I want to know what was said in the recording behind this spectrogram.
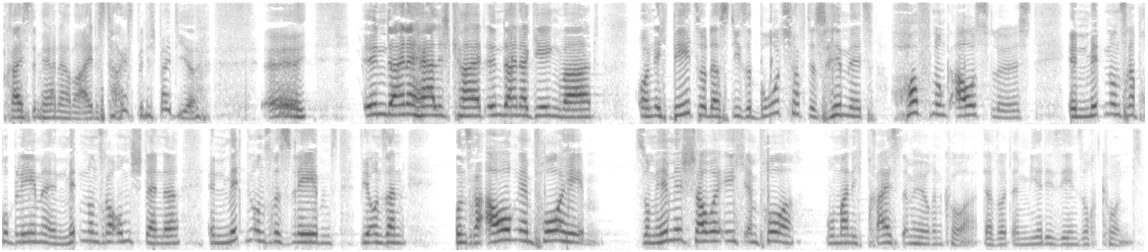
Preis dem Herrn, aber eines Tages bin ich bei dir. Äh, in deiner Herrlichkeit, in deiner Gegenwart. Und ich bete so, dass diese Botschaft des Himmels Hoffnung auslöst, inmitten unserer Probleme, inmitten unserer Umstände, inmitten unseres Lebens, wir unseren, unsere Augen emporheben. Zum Himmel schaue ich empor, wo man nicht preist im höheren Chor. Da wird in mir die Sehnsucht kund.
